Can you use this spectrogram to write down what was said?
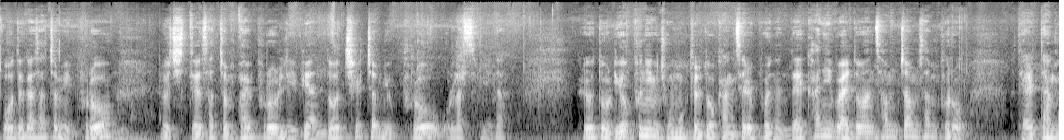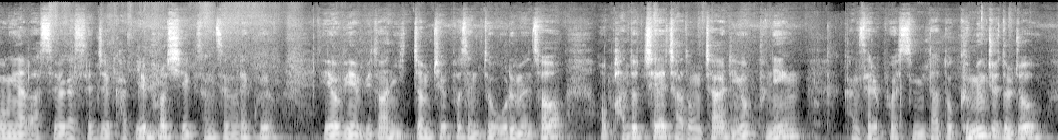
포드가 4.2%, 루시드 4.8%, 리비안도 7.6% 올랐습니다. 그리고 또 리오프닝 종목들도 강세를 보였는데 카니발도 한 3.3%, 델타항공이나 라스베가스 샌즈 각 1%씩 상승을 했고요. 에어비앤비도 한 2.7% 오르면서 어, 반도체, 자동차, 리오프닝 강세를 보였습니다. 또 금융주들도 어,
